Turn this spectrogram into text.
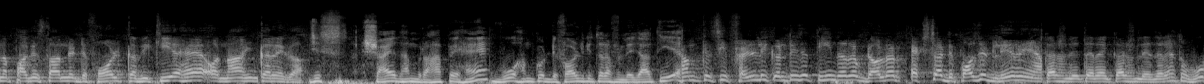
न पाकिस्तान ने डिफ़ॉल्ट कभी किया है और ना ही करेगा। जिस शायद हम राह पे हैं वो हमको डिफ़ॉल्ट की तरफ़ ले जाती है। हम किसी फ्रेंडली कंट्री से तीन अरब डॉलर एक्स्ट्रा डिपॉजिट ले रहे हैं। कर्ज लेते रहे कर्ज लेते रहे तो वो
